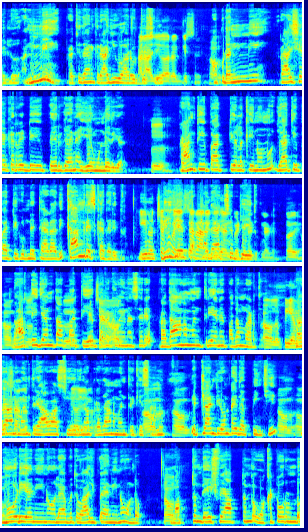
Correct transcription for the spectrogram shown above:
వీళ్ళు అన్ని ప్రతిదానికి రాజీవ్ ఆరోగ్య రాజీవ్ ఆరోగ్యశ్రీ. అప్పుడు అన్ని రాజశేఖర్ రెడ్డి పేరు కానీ అయ్యేం ఉండేది కాదు. ప్రాంతీయ పార్టీలకిను జాతీయ పార్టీకి ఉండే తేడాది కాంగ్రెస్ కా దరిద్రం చేయదు. భారతీయ జనతా పార్టీ ఏ పథకం అయినా సరే ప్రధానమంత్రి అనే పదం వాడతారు. ప్రధానమంత్రి ఆవాస్ యోజన ప్రధానమంత్రి కిసాన్ ఇట్లాంటివి ఉంటాయి తప్పించి మోడీ అనినో లేకపోతే వాజ్పేయి అనినో ఉండవు. మొత్తం దేశవ్యాప్తంగా ఒకటో రెండో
